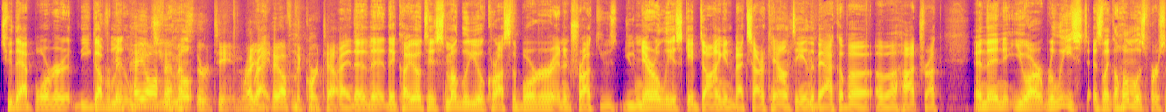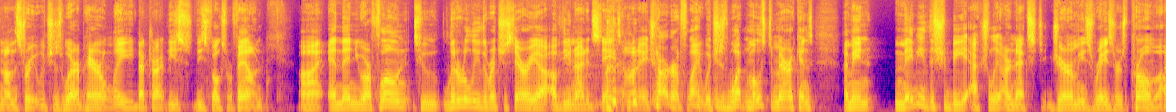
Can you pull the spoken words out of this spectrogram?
to that border. The government Pay leads off you MS-13, right? Right. You pay off the cartel. Right. The, the, the coyotes smuggle you across the border in a truck. You, you narrowly escape dying in Bexar County in the back of a, of a hot truck. And then you are released as like a homeless person on the street, which is where apparently That's right. these, these folks were found. Uh, and then you are flown to literally the richest area of the United States on a charter flight, which is what most Americans, I mean, maybe this should be actually our next Jeremy's Razors promo.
